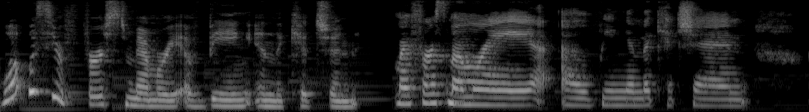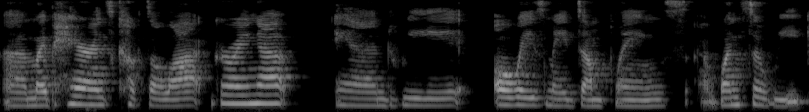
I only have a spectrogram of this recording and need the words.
What was your first memory of being in the kitchen? My first memory of being in the kitchen, uh, my parents cooked a lot growing up and we always made dumplings uh, once a week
